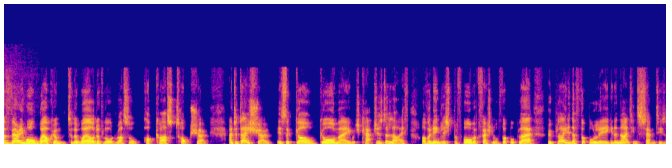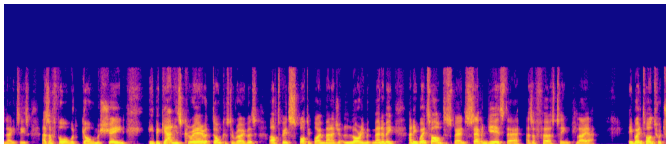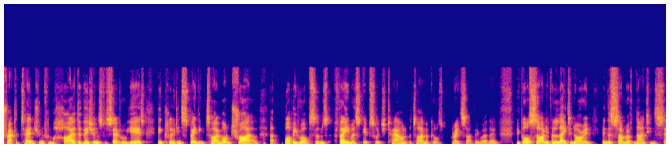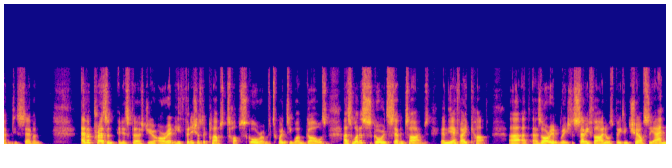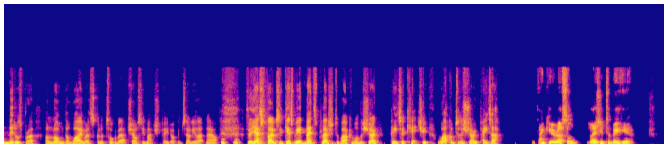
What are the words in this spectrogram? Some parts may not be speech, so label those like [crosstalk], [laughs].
A very warm welcome to the World of Lord Russell podcast talk show. And today's show is the Goal Gourmet, which captures the life of an English performer professional football player who played in the Football League in the 1970s and 80s as a forward goal machine. He began his career at Doncaster Rovers after being spotted by manager Lawrie McMenemy, and he went on to spend seven years there as a first team player. He went on to attract attention from higher divisions for several years, including spending time on trial at Bobby Robson's famous Ipswich Town at the time, of course, great side they were then, before signing for Leyton Orient in the summer of 1977. Ever present in his first year at Orient, he finished as the club's top scorer with 21 goals, as well as scoring seven times in the FA Cup uh, as Orient reached the semi-finals, beating Chelsea and Middlesbrough along the way. We're going to talk about that Chelsea match, Peter. I can tell you that now. [laughs] so yes, folks, it gives me immense pleasure to welcome on the show Peter Kitchen. Welcome to the show, Peter. Thank you, Russell. Pleasure to be here.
